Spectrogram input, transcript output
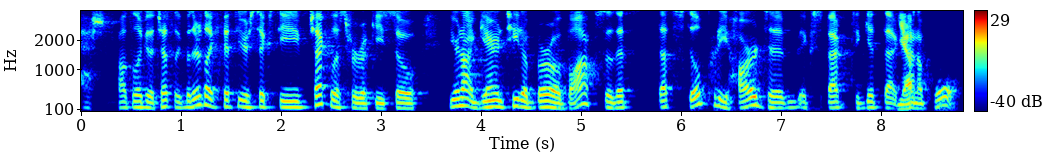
gosh I'll have to look at the checklist, but there's like 50 or 60 checklists for rookies, so you're not guaranteed a Burrow box, so that's that's still pretty hard to expect to get that yep. kind of pull.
